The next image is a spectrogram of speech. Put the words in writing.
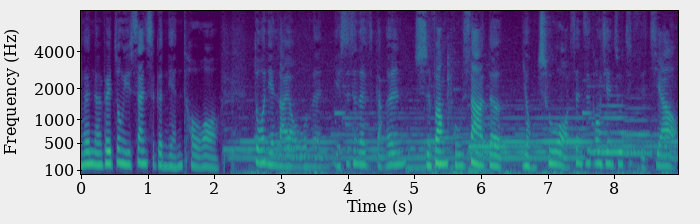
感恩南非终于三十个年头哦，多年来哦，我们也是真的感恩十方菩萨的涌出哦，甚至贡献出自己的家哦。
